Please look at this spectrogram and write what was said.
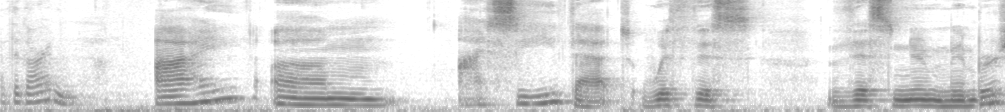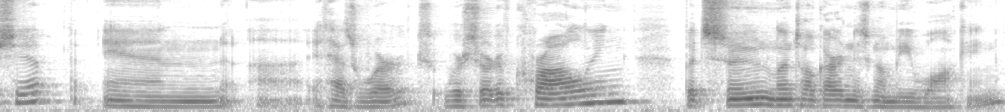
of the garden? I um, I see that with this this new membership, and uh, it has worked. We're sort of crawling, but soon Lentol Garden is going to be walking,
